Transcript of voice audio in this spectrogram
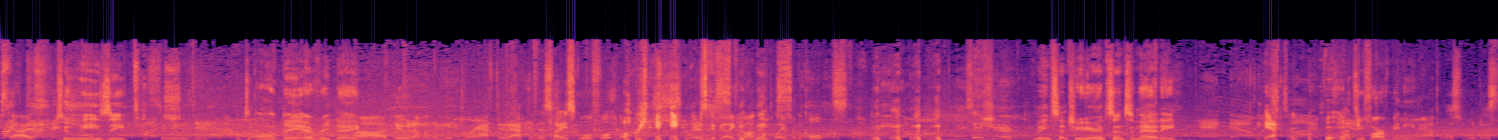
guys, Too easy. it's too easy. It's all day, every day. Uh, dude, I'm gonna get drafted after this high school football game. There's gonna be like, you want to play for the Colts? Say sure. I mean, since you're here in Cincinnati, And now it's Yeah, time it's for not too far from Indianapolis. We'll just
